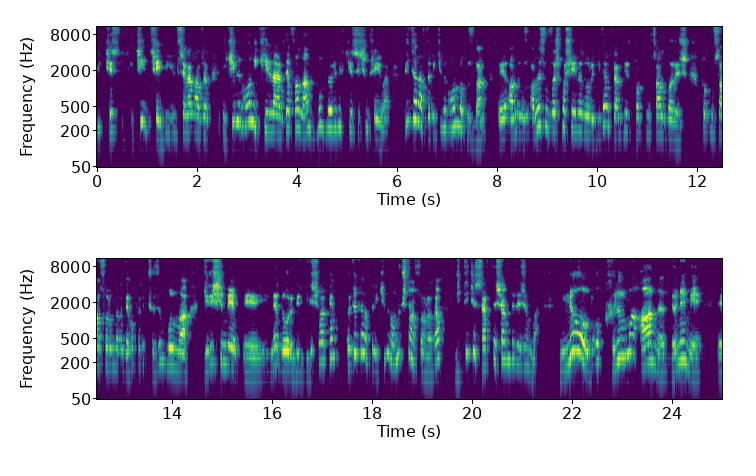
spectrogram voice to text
bir kes, iki şey bir yükselen alternatif. 2012'lerde falan bu böyle bir kesişim şeyi var. Bir taraftan 2019'dan e, anayasa uzlaşma şeyine doğru giderken bir toplumsal barış, toplumsal sorunlara demokratik çözüm bulma girişimi e, ne doğru bir giriş varken öte taraftan 2013'ten sonra da gittikçe sertleşen bir rejim var. Ne oldu? O kırılma anı, dönemi e,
